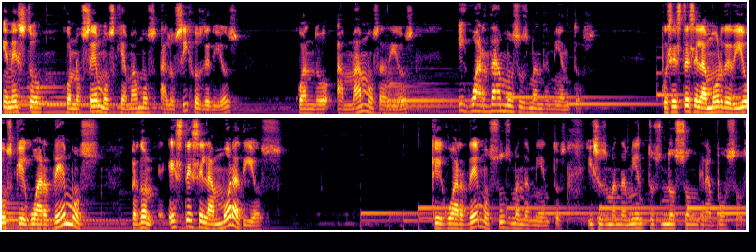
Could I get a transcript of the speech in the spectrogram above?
en esto conocemos que amamos a los hijos de Dios cuando amamos a Dios y guardamos sus mandamientos. Pues este es el amor de Dios, que guardemos, perdón, este es el amor a Dios, que guardemos sus mandamientos y sus mandamientos no son gravosos.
